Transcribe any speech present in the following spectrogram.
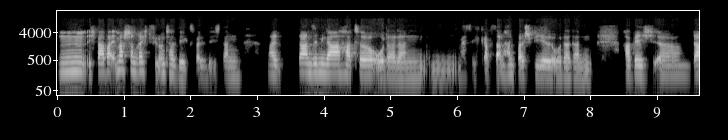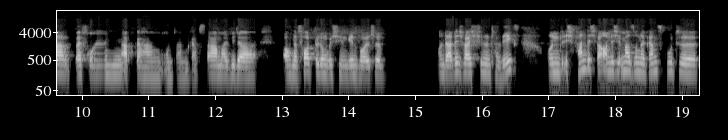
mh, mm, ich war aber immer schon recht viel unterwegs, weil ich dann mal da ein Seminar hatte oder dann, hm, weiß ich, gab es da ein Handballspiel oder dann habe ich äh, da bei Freunden abgehangen und dann gab es da mal wieder auch eine Fortbildung, wo ich hingehen wollte. Und dadurch war ich viel unterwegs und ich fand, ich war auch nicht immer so eine ganz gute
